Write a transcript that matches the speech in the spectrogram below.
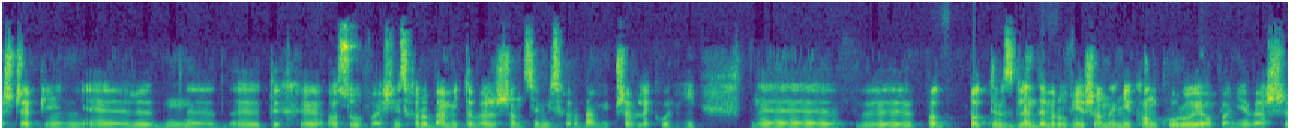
szczepień e, e, tych osób właśnie z chorobami towarzyszącymi, z chorobami przewlekłymi. Pod, pod tym względem również one nie konkurują, ponieważ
